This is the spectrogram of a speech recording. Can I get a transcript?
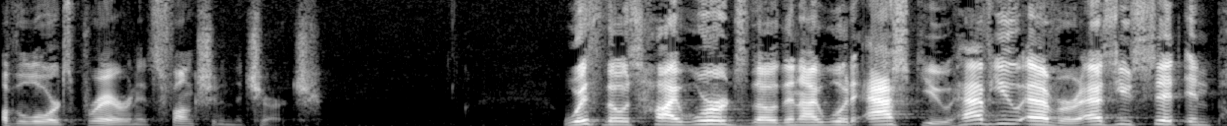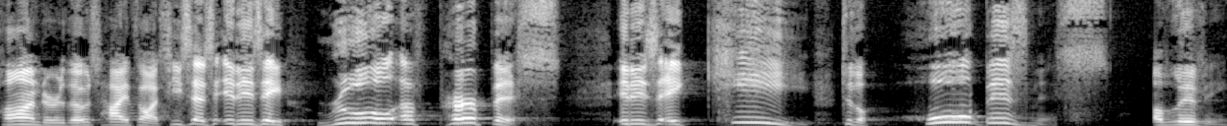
of the Lord's Prayer and its function in the church. With those high words, though, then I would ask you have you ever, as you sit and ponder those high thoughts, he says it is a rule of purpose, it is a key to the whole business of living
